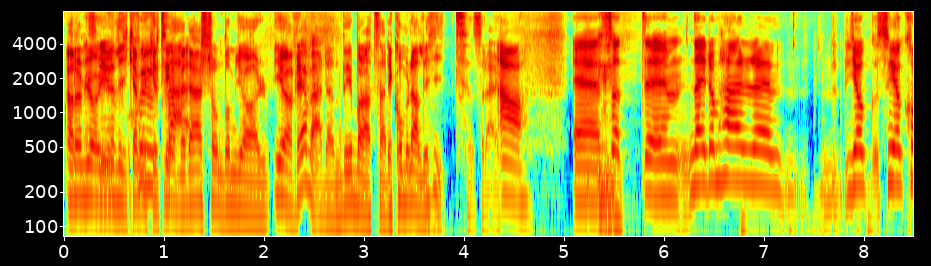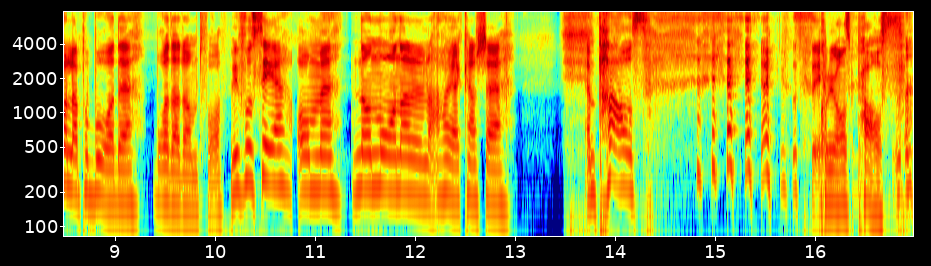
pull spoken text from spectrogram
Ja, de gör Alltså, ju lika mycket TV värld. där som de gör i övriga världen. Det är bara att så här, det kommer aldrig hit. Sådär. Ja, eh, så att, eh, nej de här, eh, jag, så jag kollar på både, båda de två. Vi får se om någon månad har jag kanske en paus. Koreansk paus.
